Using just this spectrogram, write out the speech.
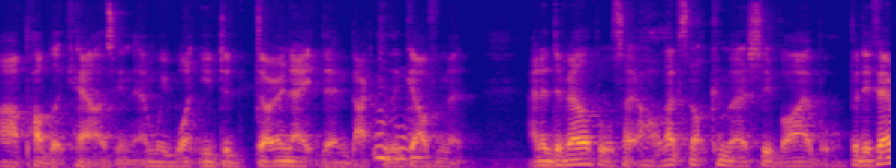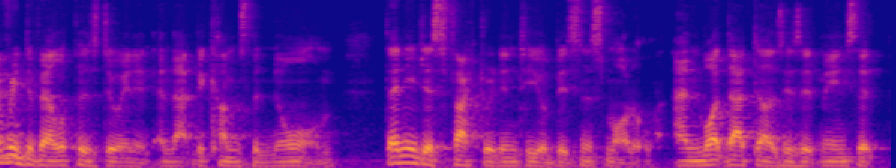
are public housing and we want you to donate them back to the mm-hmm. government? And a developer will say, oh, that's not commercially viable. But if every mm-hmm. developer is doing it and that becomes the norm, then you just factor it into your business model. And what that does is it means that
